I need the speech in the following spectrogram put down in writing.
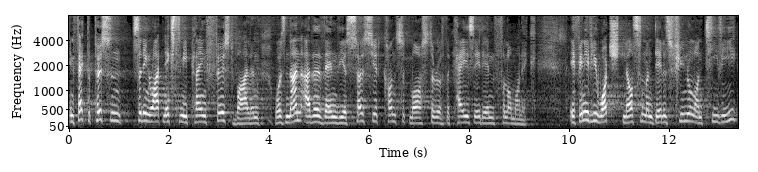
In fact, the person sitting right next to me playing first violin was none other than the associate concertmaster of the KZN Philharmonic. If any of you watched Nelson Mandela's funeral on TV,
